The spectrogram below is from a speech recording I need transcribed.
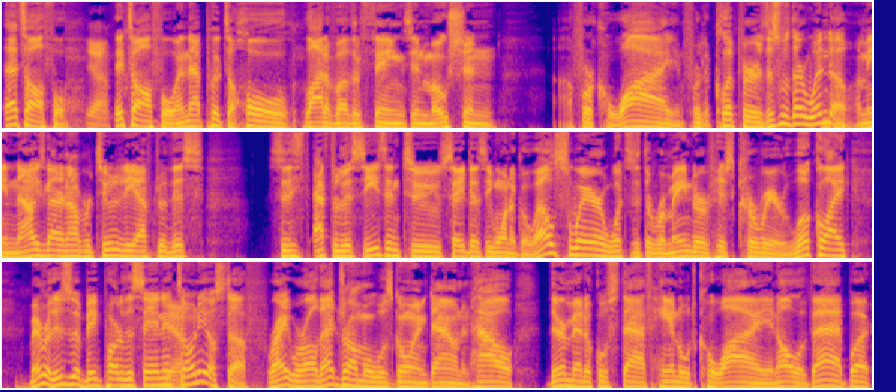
That's awful. Yeah. It's awful. And that puts a whole lot of other things in motion uh, for Kawhi and for the Clippers. This was their window. Mm-hmm. I mean, now he's got an opportunity after this. After this season, to say, does he want to go elsewhere? What does the remainder of his career look like? Remember, this is a big part of the San Yeah. Antonio stuff, right? Where all that drama was going down and how their medical staff handled Kawhi and all of that. But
